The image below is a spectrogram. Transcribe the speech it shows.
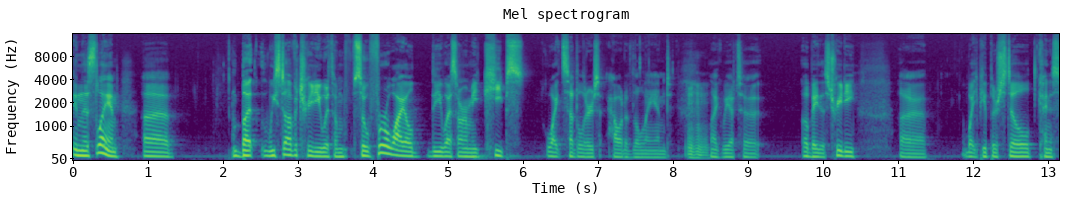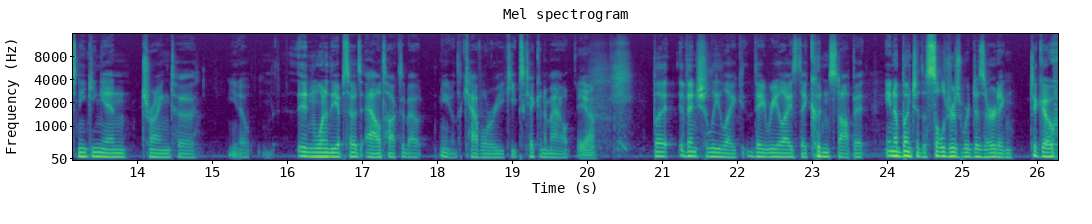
in this land. Uh, but we still have a treaty with them. So for a while, the U.S. Army keeps white settlers out of the land. Like we have to obey this treaty. Uh, white people are still kind of sneaking in, trying to, you know, in one of the episodes, Al talks about, you know, the cavalry keeps kicking them out. yeah, But eventually, like they realized they couldn't stop it, and a bunch of the soldiers were deserting to go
